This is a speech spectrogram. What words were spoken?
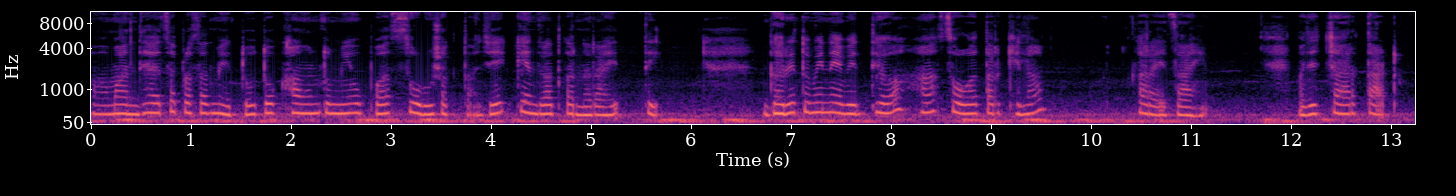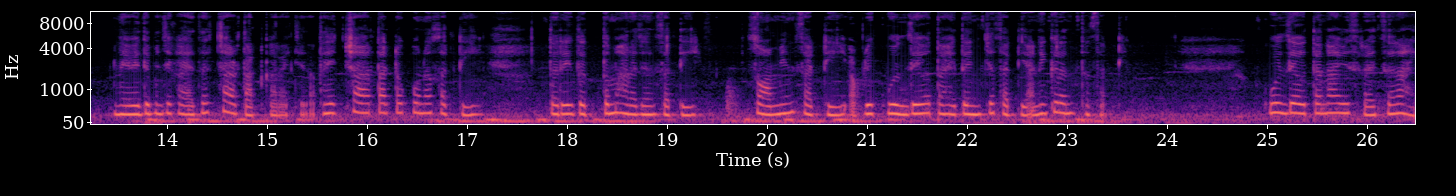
मांद्याचा प्रसाद मिळतो तो खाऊन तुम्ही उपवास सोडू शकता जे केंद्रात करणार आहेत ते. घरी तुम्ही नैवेद्य हा सोळा तारखेला करायचा आहे. म्हणजे चार ताट. नैवेद्य म्हणजे काय? तर चार ताट करायचे. आता हे चार ताटं कोणासाठी? तर एक दत्त महाराजांसाठी स्वामींसाठी आपले कुलदेवता आहे त्यांच्यासाठी आणि ग्रंथासाठी. कुलदेवतांना विसरायचं नाही.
